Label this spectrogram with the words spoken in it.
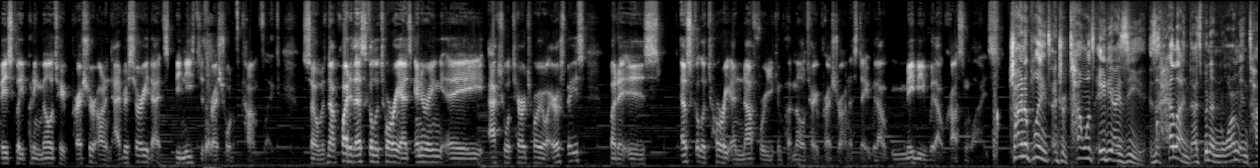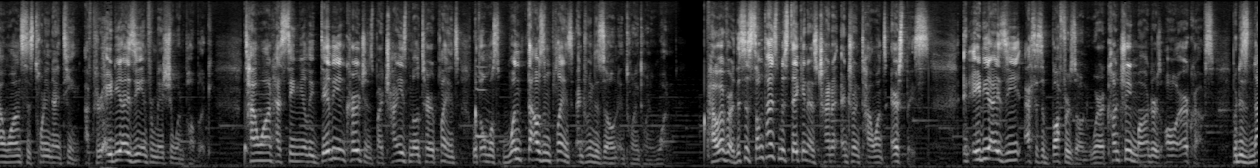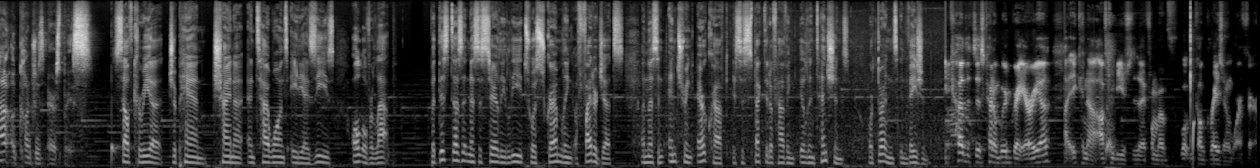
basically putting military pressure on an adversary that's beneath the threshold of conflict. So it's not quite as escalatory as entering a actual territorial airspace, but it is escalatory enough where you can put military pressure on a state without maybe without crossing lines. China planes enter Taiwan's ADIZ is a headline that's been a norm in Taiwan since 2019 after ADIZ information went public. Taiwan has seen nearly daily incursions by Chinese military planes with almost 1,000 planes entering the zone in 2021. However, this is sometimes mistaken as China entering Taiwan's airspace. An ADIZ acts as a buffer zone where a country monitors all aircrafts, but is not a country's airspace. South Korea, Japan, China, and Taiwan's ADIZs all overlap. But this doesn't necessarily lead to a scrambling of fighter jets unless an entering aircraft is suspected of having ill intentions or threatens invasion. Because it's this kind of weird gray area, uh, it can uh, often be used as a form of what we call gray zone warfare.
